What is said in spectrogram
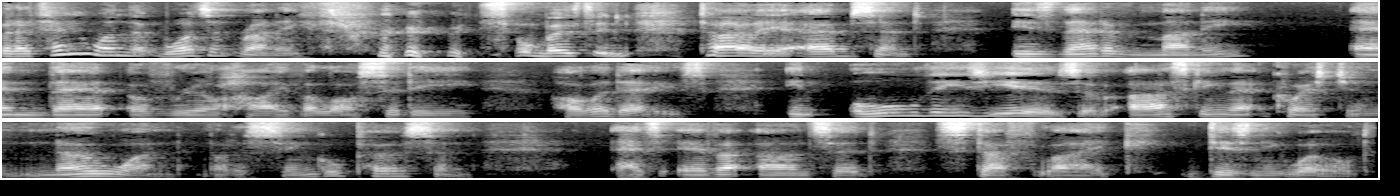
But I tell you one that wasn't running through, it's almost entirely absent is that of money and that of real high velocity holidays. In all these years of asking that question, no one, not a single person, has ever answered stuff like Disney World,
